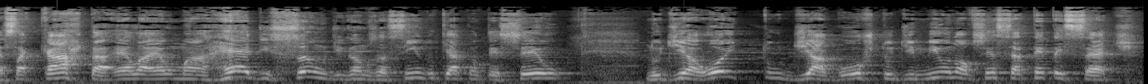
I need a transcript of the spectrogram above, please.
Essa carta ela é uma reedição, digamos assim, do que aconteceu no dia 8 de agosto de 1977,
